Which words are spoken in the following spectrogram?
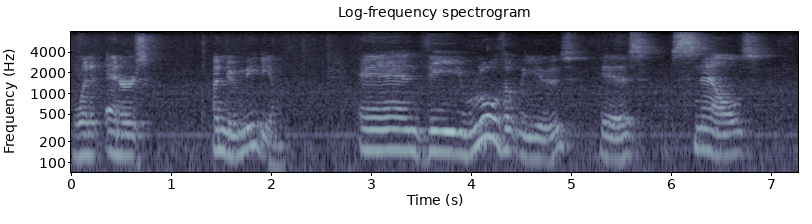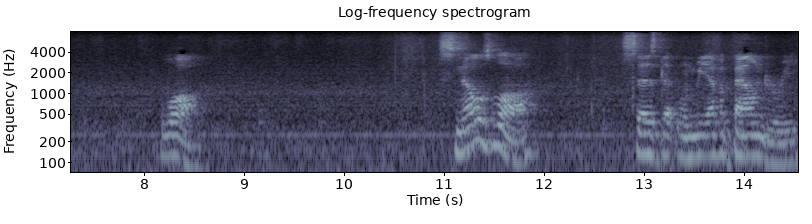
when it enters a new medium. And the rule that we use is Snell's law. Snell's law says that when we have a boundary,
